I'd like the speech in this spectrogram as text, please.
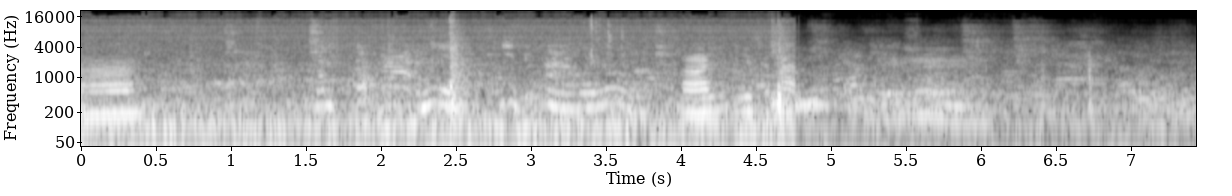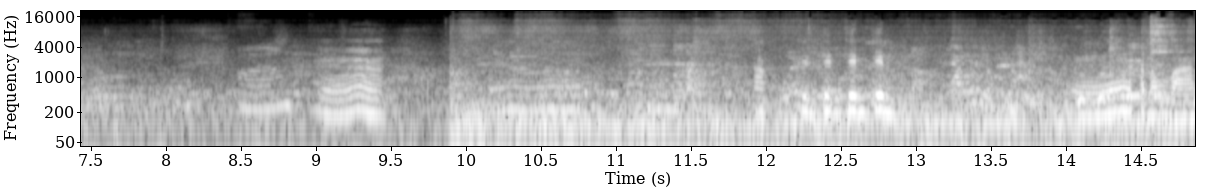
อ่า มันเป็นค่าอันนี้ยี่สิบห้าไว้ลูกอ่ายี่สิบห้าอืมอ๋อเอออะกินกินกินกินโอ้ขนมหวาน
